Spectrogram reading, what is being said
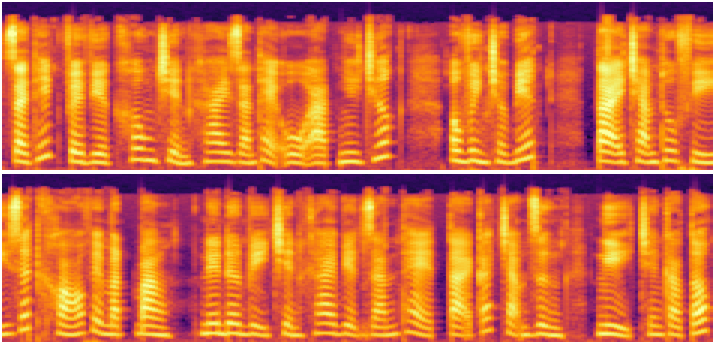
Giải thích về việc không triển khai dán thẻ ồ ạt như trước, ông Vinh cho biết, tại trạm thu phí rất khó về mặt bằng nên đơn vị triển khai việc dán thẻ tại các trạm dừng, nghỉ trên cao tốc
